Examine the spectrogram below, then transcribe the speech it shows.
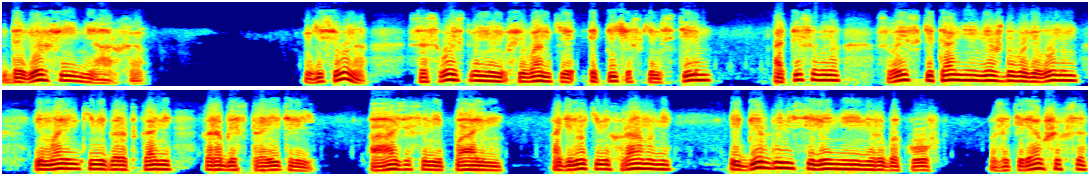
до верфи Неарха. Гесиона со свойственным Фиванке эпическим стилем описывала свои скитания между Вавилоном и маленькими городками кораблестроителей, оазисами пальм, одинокими храмами и бедными селениями рыбаков, затерявшихся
